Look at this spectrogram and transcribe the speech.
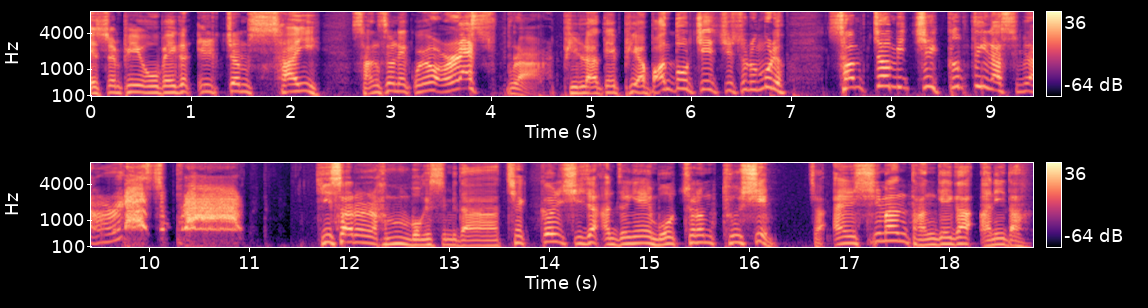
S&P 500은 1.42 상승했고요. 레스브라 필라델피아 반도체 지수는 무려 3.27 급등이 났습니다. 레스브라 기사를 한번 보겠습니다. 채권 시장 안정의 모처럼 투심. 자, 안심한 단계가 아니다.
